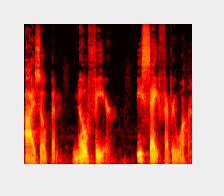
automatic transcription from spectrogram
Eyes open, no fear be safe, everyone.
